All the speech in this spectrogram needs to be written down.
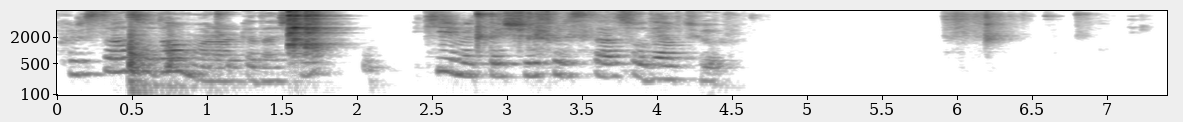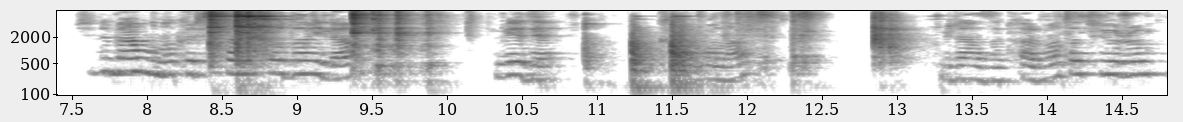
kristal sodam var arkadaşlar. 2 yemek kaşığı kristal soda atıyorum. Şimdi ben bunu kristal sodayla ve de karbonat biraz da karbonat atıyorum.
